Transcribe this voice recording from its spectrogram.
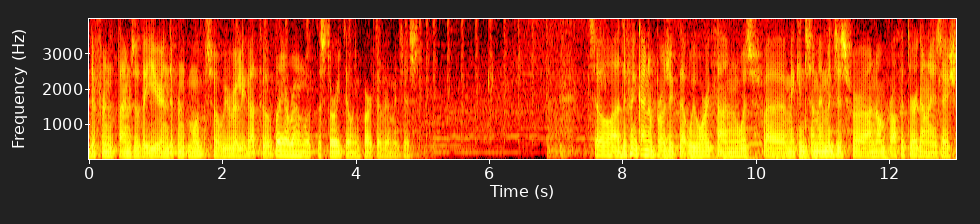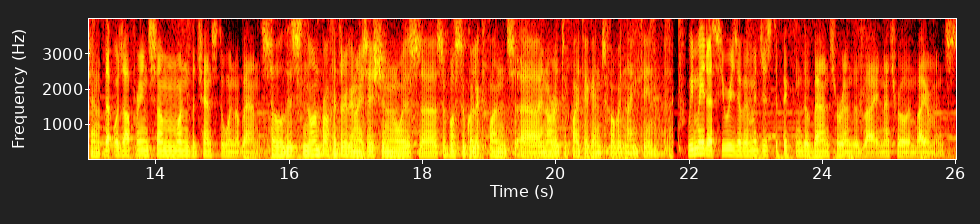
different times of the year and different moods, so we really got to play around with the storytelling part of images. So a different kind of project that we worked on was uh, making some images for a non-profit organization that was offering someone the chance to win a band. So this non-profit organization was uh, supposed to collect funds uh, in order to fight against COVID-19. We made a series of images depicting the band surrounded by natural environments,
